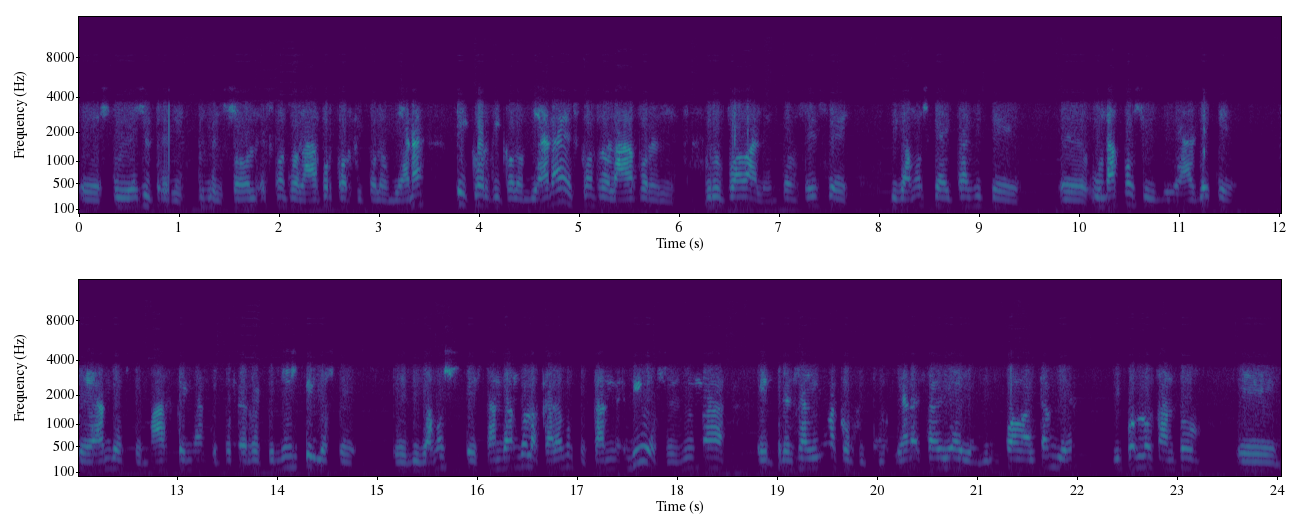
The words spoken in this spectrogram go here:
Eh, estudios y Proyectos del Sol es controlada por Corfi Colombiana y Corfi Colombiana es controlada por el Grupo Aval. Entonces, eh, digamos que hay casi que eh, una posibilidad de que sean los que más tengan que poner recursos y los que, digamos, están dando la cara porque están vivos. Es una empresa misma, Corfi Colombiana está viva y el Grupo Aval también, y por lo tanto eh,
